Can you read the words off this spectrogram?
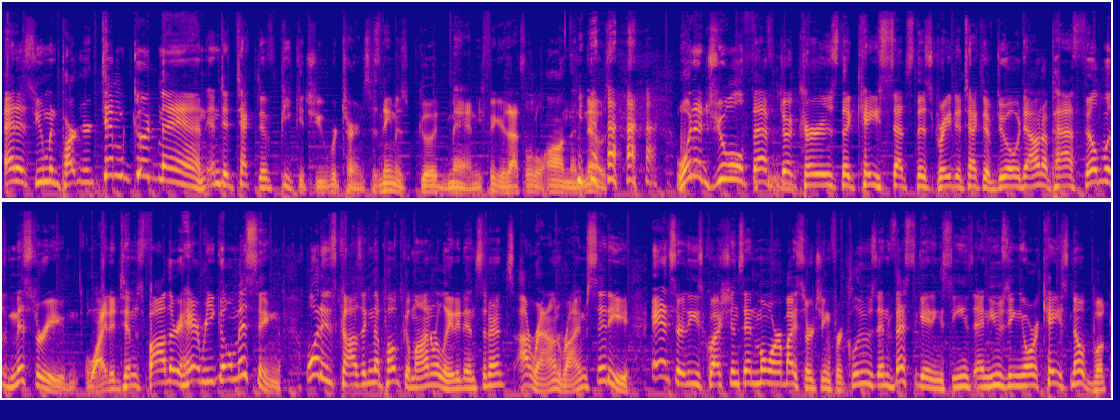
and his human partner Tim Goodman in Detective Pikachu Returns. His name is Goodman. You figure that's a little on the nose. when a jewel theft occurs, the case sets this great detective duo down a path filled with mystery. Why did Tim's father, Harry, go missing? What is causing the Pokemon related incidents around Rhyme City? Answer these questions and more by searching for clues, investigating scenes, and using your case notebook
